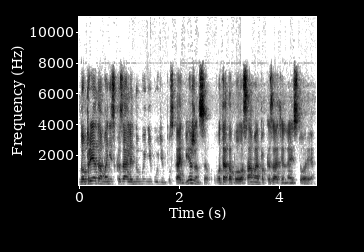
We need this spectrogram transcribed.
но при этом они сказали, ну мы не будем пускать беженцев, вот это была самая показательная история.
